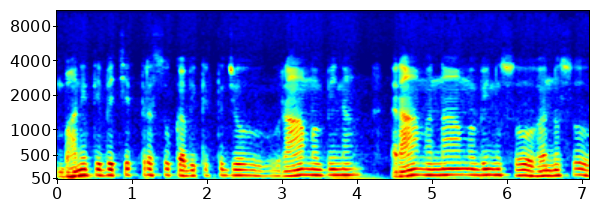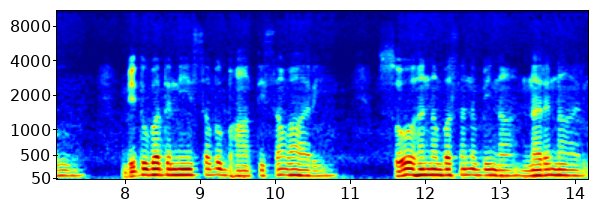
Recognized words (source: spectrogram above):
भनिति विचित्र सुख विकृत जो राम बिना राम नाम बिनु सोहन सो विदु बदनी सब भांति सवारी, सोहन बसन बिना नर नारी।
